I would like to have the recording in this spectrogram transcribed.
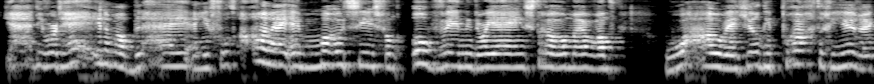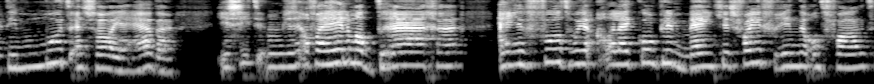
ja, die wordt helemaal blij. En je voelt allerlei emoties van opwinding door je heen stromen. Want wauw, weet je wel, die prachtige jurk, die moet en zal je hebben. Je ziet jezelf al helemaal dragen. En je voelt hoe je allerlei complimentjes van je vrienden ontvangt.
